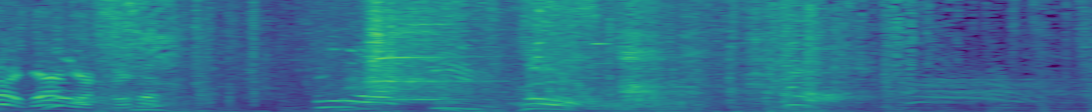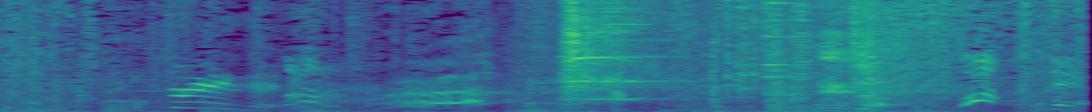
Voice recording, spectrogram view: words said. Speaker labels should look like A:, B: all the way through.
A: felt that one, brother! Bring it!
B: Walk there!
